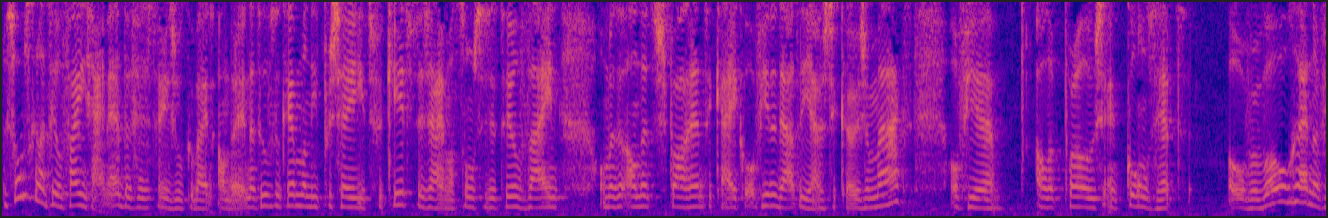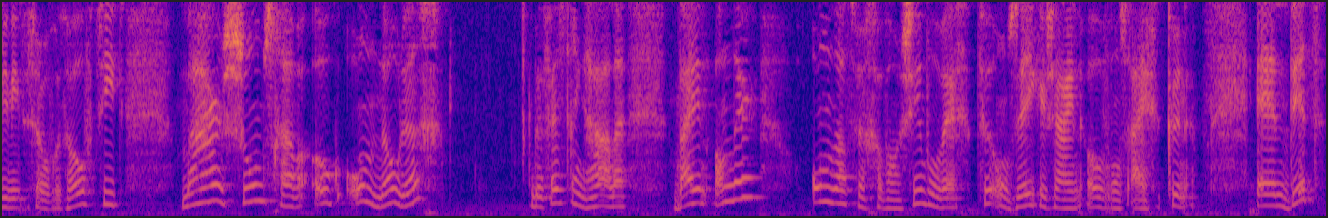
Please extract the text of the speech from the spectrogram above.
soms kan het heel fijn zijn, hè, bevestiging zoeken bij een ander. En dat hoeft ook helemaal niet per se iets verkeerds te zijn. Want soms is het heel fijn om met een ander te sparren en te kijken of je inderdaad de juiste keuze maakt. Of je alle pros en cons hebt overwogen en of je niet eens over het hoofd ziet. Maar soms gaan we ook onnodig bevestiging halen bij een ander omdat we gewoon simpelweg te onzeker zijn over ons eigen kunnen. En dit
